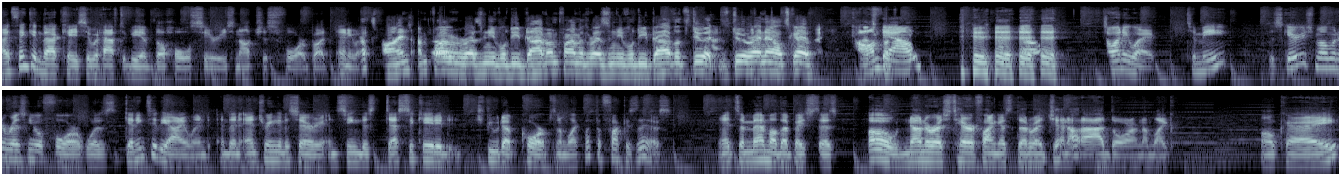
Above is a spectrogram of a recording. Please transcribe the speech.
I think in that case it would have to be of the whole series, not just four. But anyway, That's fine. I'm fine with Resident Evil deep dive. I'm fine with Resident Evil deep dive. Let's do it. Let's do it right now. Let's go. calm That's down. yeah. So anyway, to me, the scariest moment in Resident Evil 4 was getting to the island and then entering in this area and seeing this desiccated, chewed up corpse, and I'm like, what the fuck is this? And it's a memo that basically says, "Oh, none are as terrifying as the Regenerator," and I'm like, okay.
